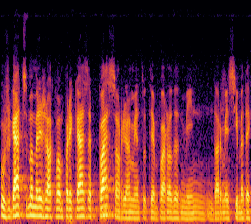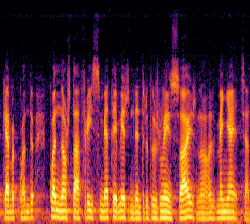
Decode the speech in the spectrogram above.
Os gatos, de uma maneira geral, que vão para casa, passam realmente o tempo à roda de mim, dormem em cima da cama, quando, quando não está frio, se metem mesmo dentro dos lençóis, não, é? de manhã, etc.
